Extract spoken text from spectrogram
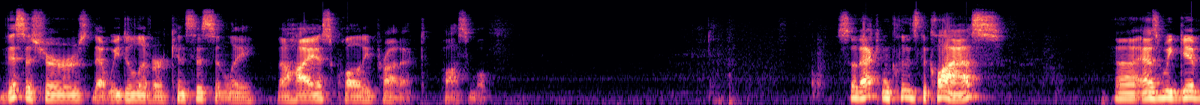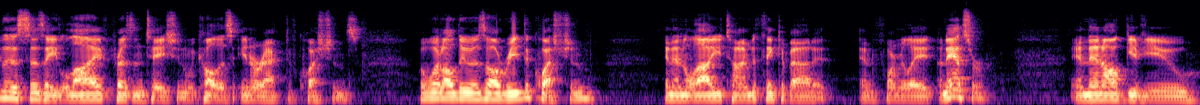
This assures that we deliver consistently the highest quality product possible. So that concludes the class. Uh, as we give this as a live presentation, we call this interactive questions. But what I'll do is I'll read the question and then allow you time to think about it and formulate an answer. And then I'll give you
